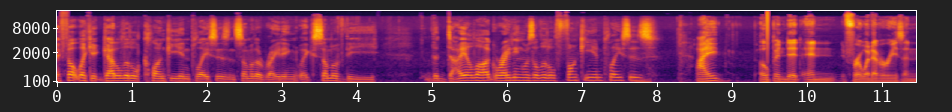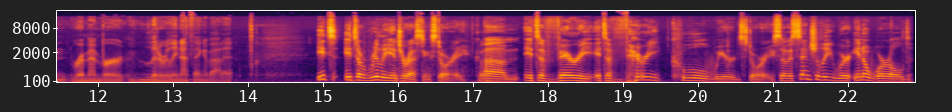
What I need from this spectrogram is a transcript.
I felt like it got a little clunky in places and some of the writing, like some of the the dialogue writing was a little funky in places. I opened it and for whatever reason remember literally nothing about it. It's it's a really interesting story. Cool. Um, it's a very it's a very cool weird story. So essentially, we're in a world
